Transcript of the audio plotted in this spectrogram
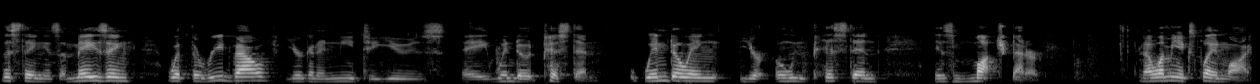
This thing is amazing. With the reed valve, you're going to need to use a windowed piston. Windowing your own piston is much better. Now let me explain why.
